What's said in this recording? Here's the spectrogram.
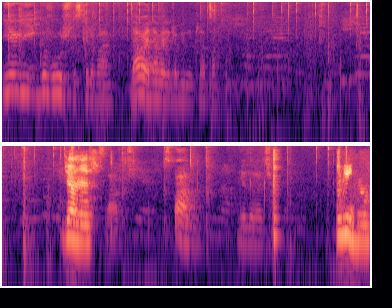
I, I go w łóżko skierowałem. Dawaj, dawaj, robimy kloca. Gdzie on jest? Starczy. Spadł. Nie doleciał. Zginął.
